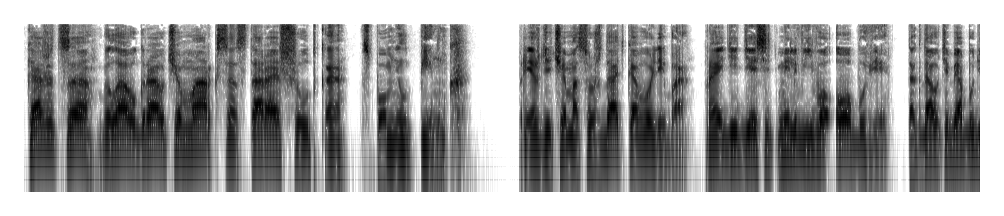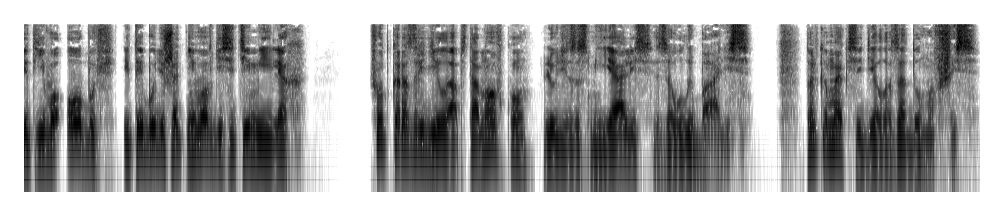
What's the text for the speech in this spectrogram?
«Кажется, была у Грауча Маркса старая шутка», — вспомнил Пинг. «Прежде чем осуждать кого-либо, пройди десять миль в его обуви. Тогда у тебя будет его обувь, и ты будешь от него в десяти милях». Шутка разрядила обстановку, люди засмеялись, заулыбались. Только Мэг сидела, задумавшись.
